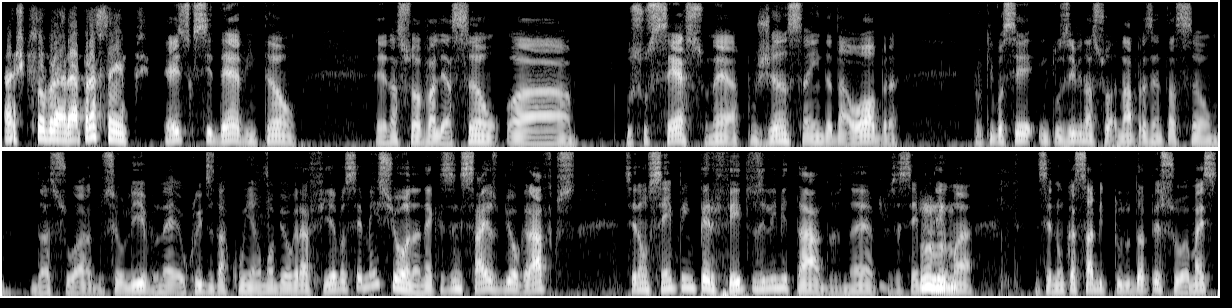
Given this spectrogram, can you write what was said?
acho que sobrará para sempre. É isso que se deve, então, é, na sua avaliação, a, o sucesso, né, a pujança ainda da obra, porque você, inclusive na, sua, na apresentação da sua, do seu livro, né, Euclides da Cunha, uma biografia, você menciona né, que os ensaios biográficos serão sempre imperfeitos e limitados, né? Você sempre uhum. tem uma. Você nunca sabe tudo da pessoa. Mas,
